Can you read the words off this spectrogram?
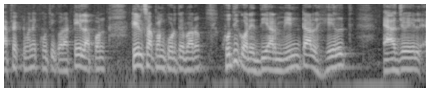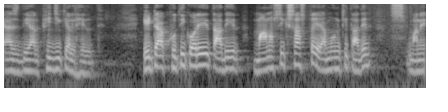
অ্যাফেক্ট মানে ক্ষতি করা টেল আপন টেলস আপন করতে পারো। ক্ষতি করে their mental health as well as their physical health এটা ক্ষতি করে তাদের মানসিক স্বাস্থ্য, এমনকি তাদের মানে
